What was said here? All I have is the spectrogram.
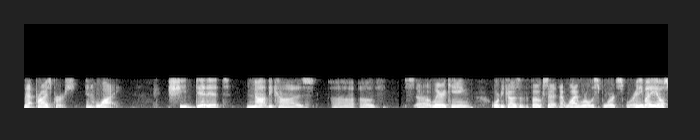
that prize purse in Hawaii, she did it not because uh, of uh, Larry King or because of the folks at, at Wide World of Sports or anybody else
